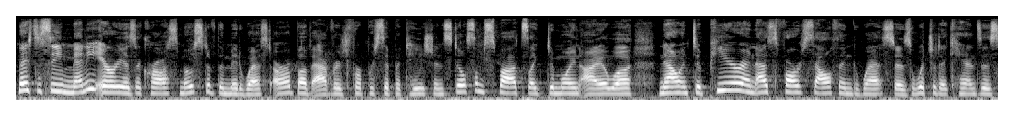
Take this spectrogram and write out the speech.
Nice to see many areas across most of the Midwest are above average for precipitation. Still some spots like Des Moines, Iowa, now into Pierre and as far south and west as Wichita, Kansas,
